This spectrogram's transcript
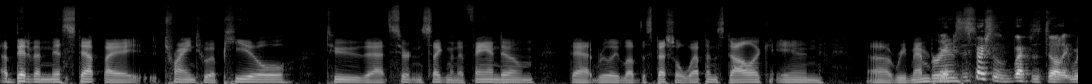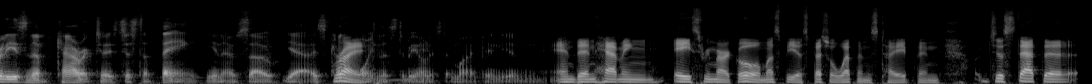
a bit of a misstep by trying to appeal to that certain segment of fandom that really love the special weapons Dalek in uh, Yeah, Remembrance. because the special weapons Dalek really isn't a character; it's just a thing, you know. So yeah, it's kind Right. of pointless to be honest, in my opinion. and then having Ace remark, "Oh, it must be a special weapons type," and just that the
